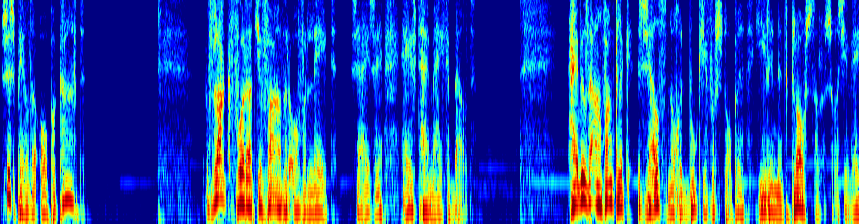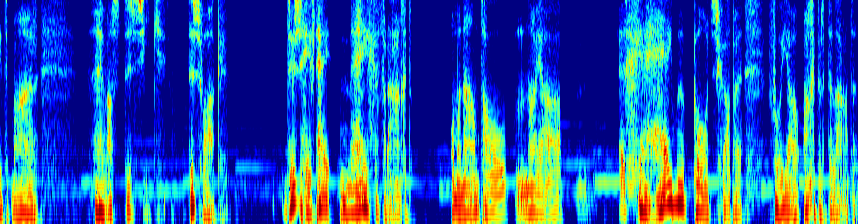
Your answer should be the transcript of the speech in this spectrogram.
Ze speelde open kaart. Vlak voordat je vader overleed, zei ze, heeft hij mij gebeld. Hij wilde aanvankelijk zelf nog het boekje verstoppen, hier in het klooster, zoals je weet, maar hij was te ziek, te zwak. Dus heeft hij mij gevraagd om een aantal, nou ja, geheime boodschappen voor jou achter te laten.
